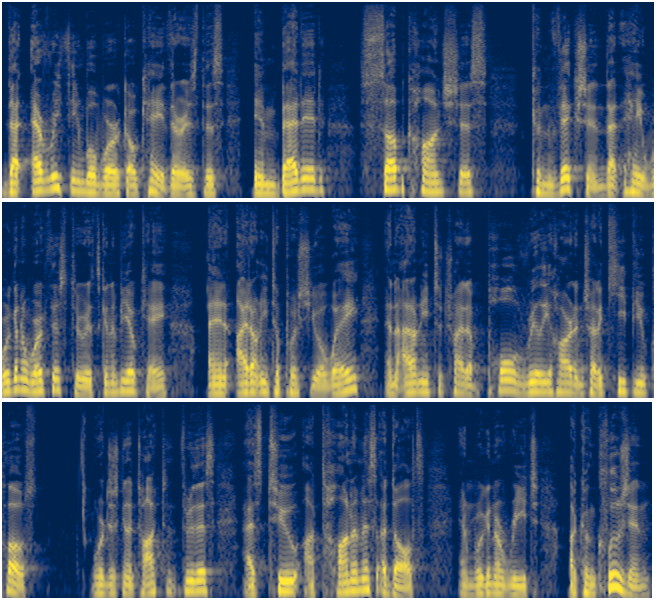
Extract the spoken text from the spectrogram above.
that everything will work okay. There is this embedded subconscious conviction that, hey, we're going to work this through, it's going to be okay. And I don't need to push you away, and I don't need to try to pull really hard and try to keep you close. We're just going to talk through this as two autonomous adults, and we're going to reach a conclusion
